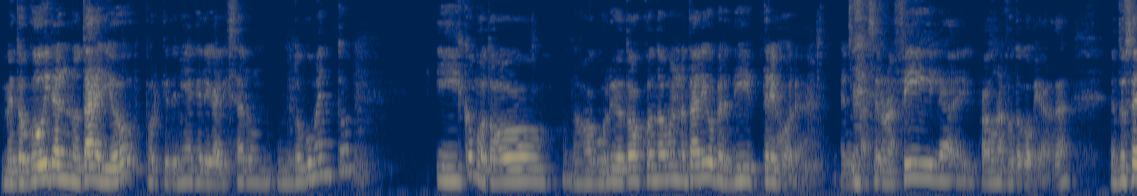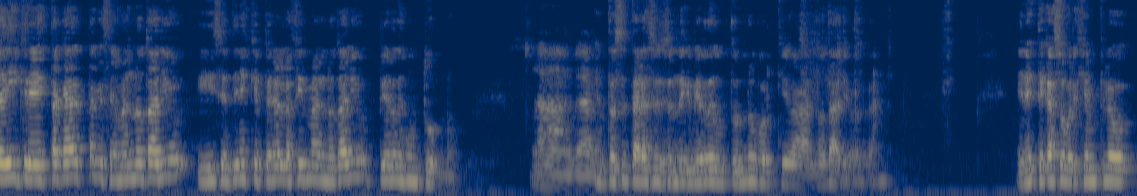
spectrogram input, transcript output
me tocó ir al notario porque tenía que legalizar un, un documento y como todo nos ha ocurrido a todos cuando vamos al notario, perdí tres horas en hacer una fila y pagar una fotocopia, ¿verdad? Entonces ahí creé esta carta que se llama el notario y dice tienes que esperar la firma del notario, pierdes un turno. Ah, claro. Entonces está la situación de que pierdes un turno porque va al notario, ¿verdad? En este caso, por ejemplo,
